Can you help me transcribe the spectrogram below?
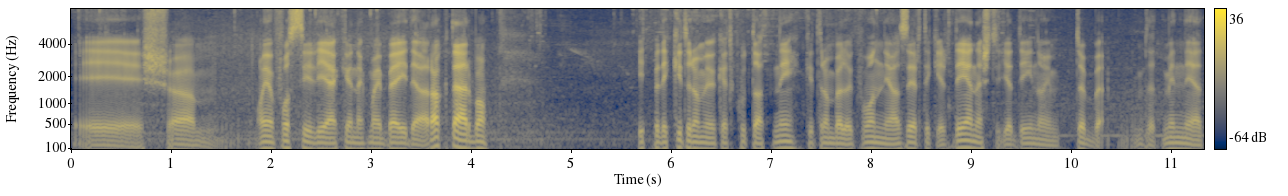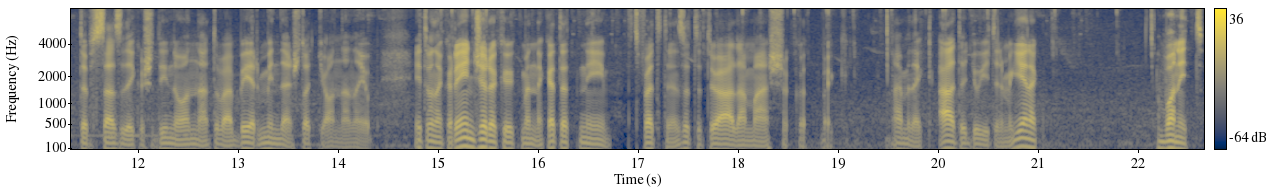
és um, olyan fosszíliák jönnek majd be ide a raktárba. Itt pedig ki tudom őket kutatni, ki tudom belőlük vonni az értékes DNS-t, így a dinoim több, tehát minél több százalékos a dino, annál tovább ér, minden statja annál nagyobb. Itt vannak a rangerök, ők mennek etetni, tehát feltetni az etető állomásokat, meg elmennek által gyógyítani, meg ilyenek. Van itt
